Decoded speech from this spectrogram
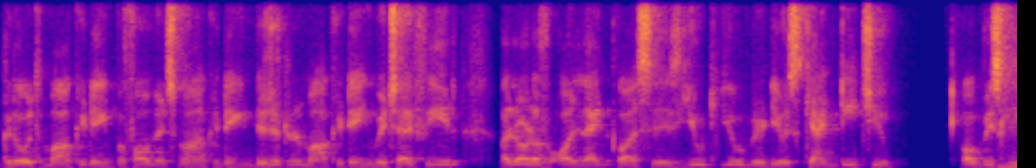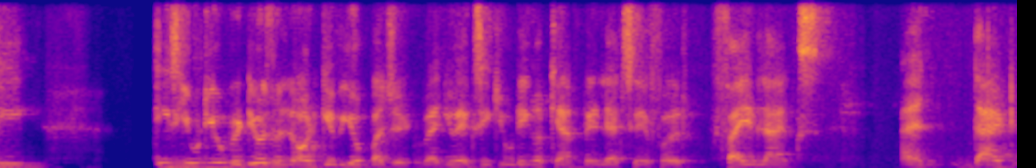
growth marketing, performance marketing, digital marketing, which I feel a lot of online courses, YouTube videos can teach you. Obviously, Mhm. these YouTube videos will not give you a budget when you're executing a campaign, let's say for 5 lakhs, and that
